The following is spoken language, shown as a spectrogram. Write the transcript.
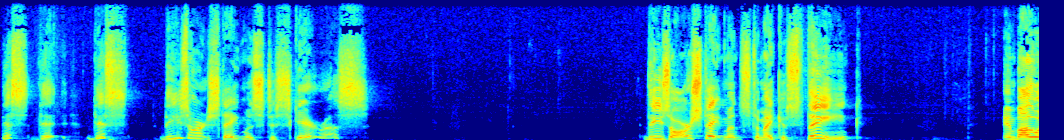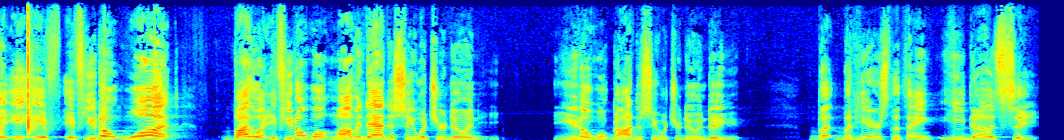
this, this, these aren't statements to scare us. These are statements to make us think. And by the way, if, if you don't want, by the way, if you don't want mom and dad to see what you're doing, you don't want God to see what you're doing, do you? But, but here's the thing He does see.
